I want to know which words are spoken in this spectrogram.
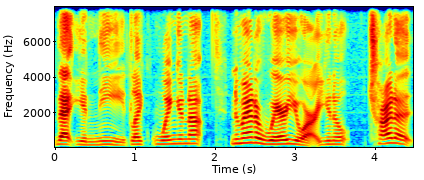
that you need. Like when you're not, no matter where you are, you know, try to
